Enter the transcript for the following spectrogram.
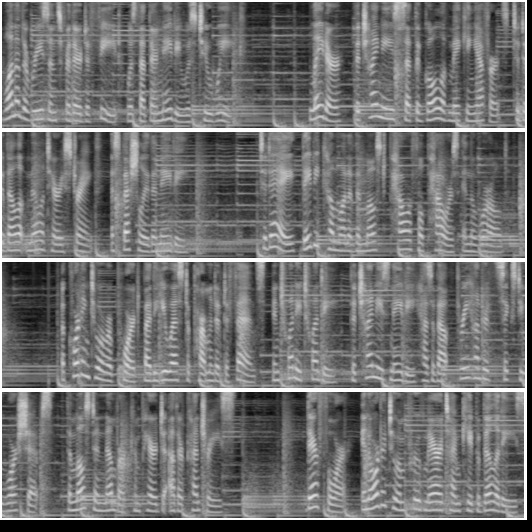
One of the reasons for their defeat was that their navy was too weak. Later, the Chinese set the goal of making efforts to develop military strength, especially the navy. Today, they become one of the most powerful powers in the world. According to a report by the U.S. Department of Defense, in 2020, the Chinese Navy has about 360 warships, the most in number compared to other countries. Therefore, in order to improve maritime capabilities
